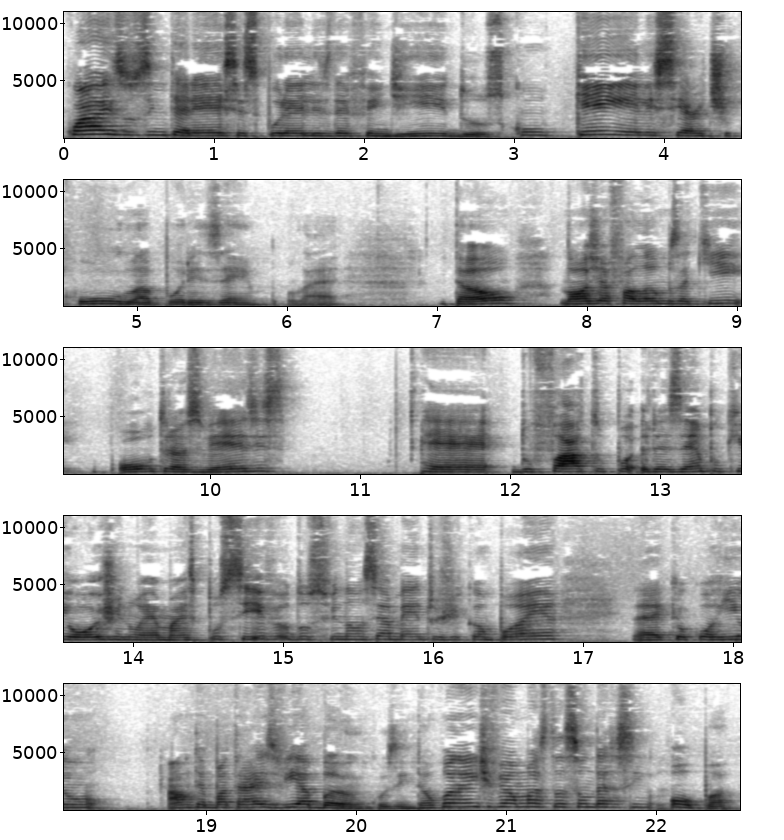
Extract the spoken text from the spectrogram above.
Quais os interesses por eles defendidos, com quem ele se articula, por exemplo, né? Então, nós já falamos aqui outras vezes é, do fato, por exemplo, que hoje não é mais possível dos financiamentos de campanha né, que ocorriam há um tempo atrás via bancos. Então, quando a gente vê uma situação dessa assim, opa,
